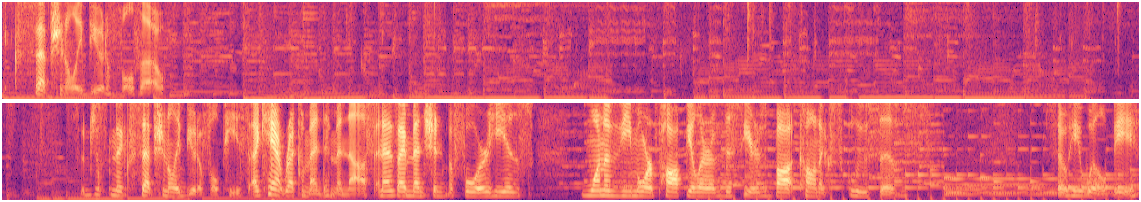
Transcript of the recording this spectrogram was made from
Exceptionally beautiful, though. So just an exceptionally beautiful piece. I can't recommend him enough. And as I mentioned before, he is one of the more popular of this year's BotCon exclusives. So he will be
